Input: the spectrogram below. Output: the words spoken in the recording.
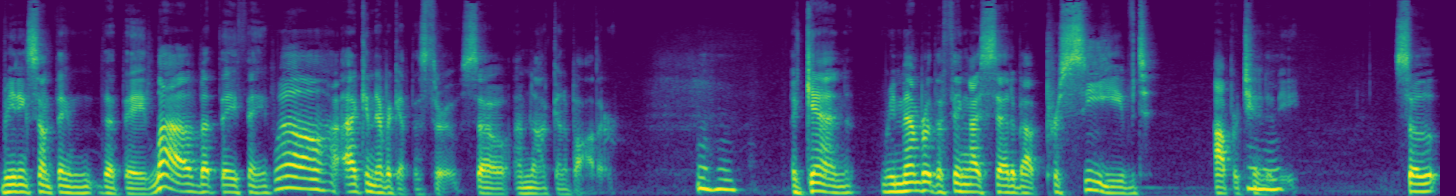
reading something that they love, but they think, well, I can never get this through, so I'm not going to bother. Mm-hmm. Again, remember the thing I said about perceived opportunity. Mm-hmm. So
